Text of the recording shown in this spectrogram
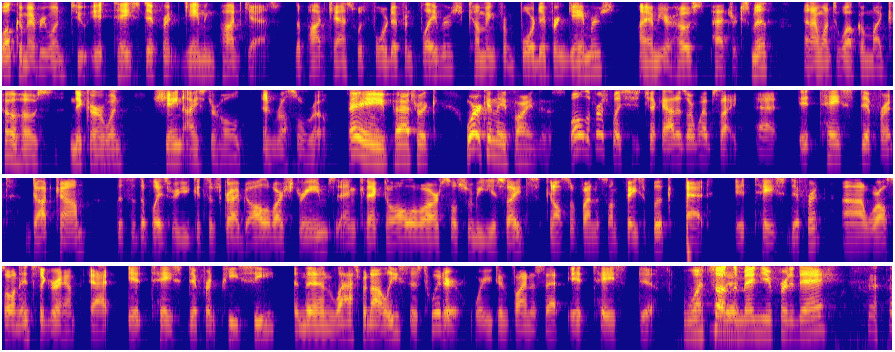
Welcome, everyone, to It Tastes Different Gaming Podcast, the podcast with four different flavors coming from four different gamers. I am your host, Patrick Smith, and I want to welcome my co hosts, Nick Irwin, Shane Eisterhold, and Russell Rowe. Hey, Patrick, where can they find us? Well, the first place you should check out is our website at ittastes.different.com. This is the place where you can subscribe to all of our streams and connect to all of our social media sites. You can also find us on Facebook at It Tastes Different. Uh, we're also on Instagram at It Tastes Different PC. And then last but not least is Twitter, where you can find us at It Tastes Diff. What's on the menu for today?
